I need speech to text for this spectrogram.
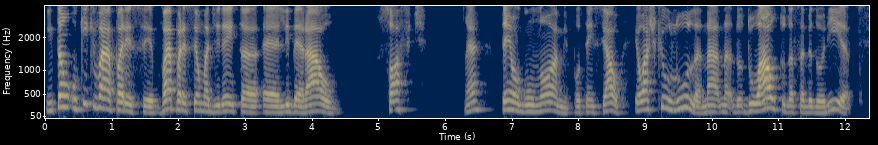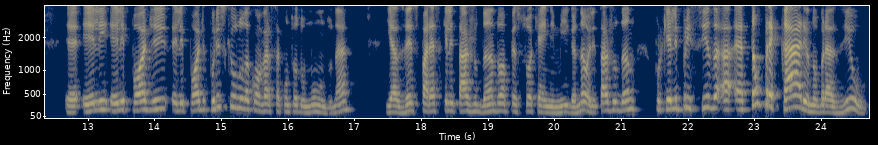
Então, o que, que vai aparecer? Vai aparecer uma direita é, liberal soft, né? Tem algum nome potencial? Eu acho que o Lula, na, na, do, do, alto da sabedoria, é, ele, ele pode, ele pode. Por isso que o Lula conversa com todo mundo, né? E às vezes parece que ele está ajudando uma pessoa que é inimiga. Não, ele está ajudando porque ele precisa. É tão precário no Brasil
